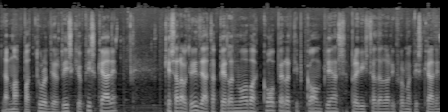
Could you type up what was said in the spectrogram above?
la mappatura del rischio fiscale, che sarà utilizzata per la nuova Cooperative Compliance prevista dalla riforma fiscale.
